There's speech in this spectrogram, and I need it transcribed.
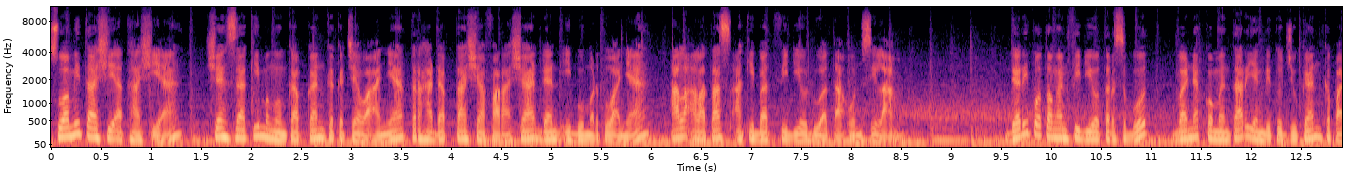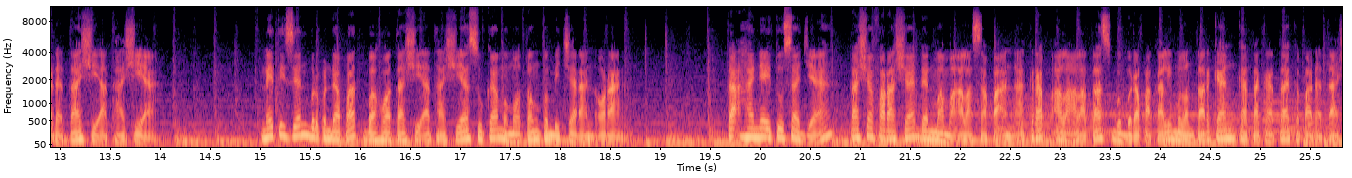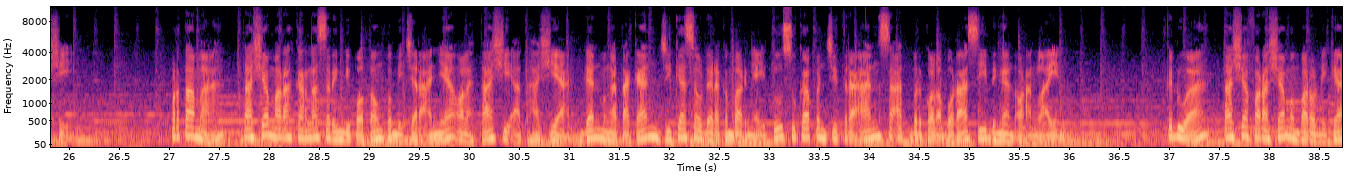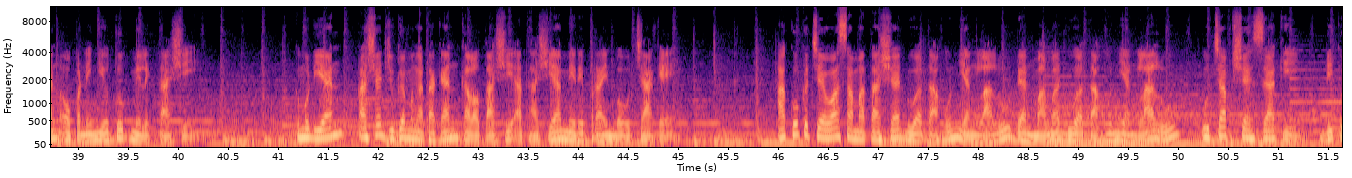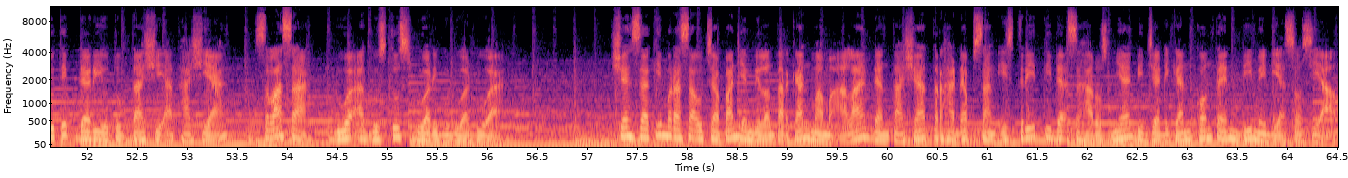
Suami Tashi Athasya, Syekh Zaki mengungkapkan kekecewaannya terhadap Tasya Farasha dan ibu mertuanya, ala alatas akibat video dua tahun silam. Dari potongan video tersebut, banyak komentar yang ditujukan kepada Tashi Athasya. Netizen berpendapat bahwa Tashi Athasya suka memotong pembicaraan orang. Tak hanya itu saja, Tasya Farasha dan Mama ala sapaan akrab ala alatas beberapa kali melontarkan kata-kata kepada Tashi. Pertama, Tasya marah karena sering dipotong pembicaraannya oleh Tashi Athasya dan mengatakan jika saudara kembarnya itu suka pencitraan saat berkolaborasi dengan orang lain. Kedua, Tasya Farasha memparodikan opening YouTube milik Tashi. Kemudian, Tasya juga mengatakan kalau Tashi Athasya mirip Rainbow Chake. Aku kecewa sama Tasya dua tahun yang lalu dan Mama dua tahun yang lalu, ucap Syekh Zaki, dikutip dari YouTube Tashi Athasya, Selasa, 2 Agustus 2022. Syekh Zaki merasa ucapan yang dilontarkan Mama Ala dan Tasya terhadap sang istri tidak seharusnya dijadikan konten di media sosial.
